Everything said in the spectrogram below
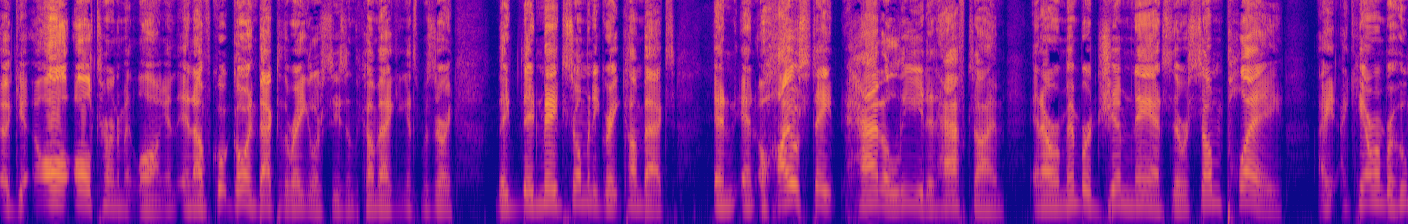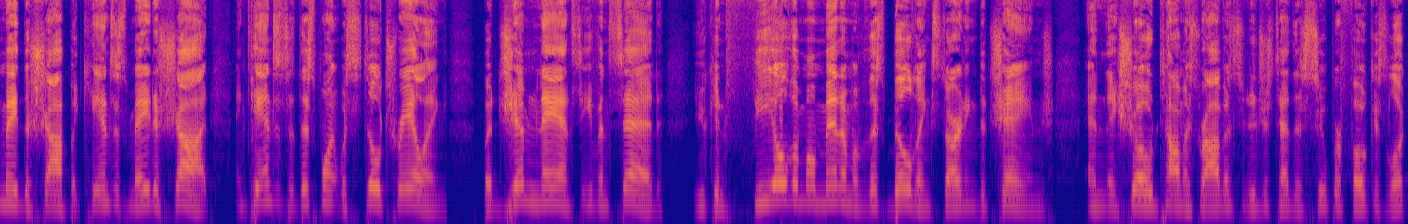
again, all all tournament long, and and of course going back to the regular season, the comeback against Missouri, they they'd made so many great comebacks, and and Ohio State had a lead at halftime, and I remember Jim Nantz. There was some play. I, I can't remember who made the shot, but Kansas made a shot, and Kansas at this point was still trailing. But Jim Nantz even said, You can feel the momentum of this building starting to change. And they showed Thomas Robinson, who just had this super focused look,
